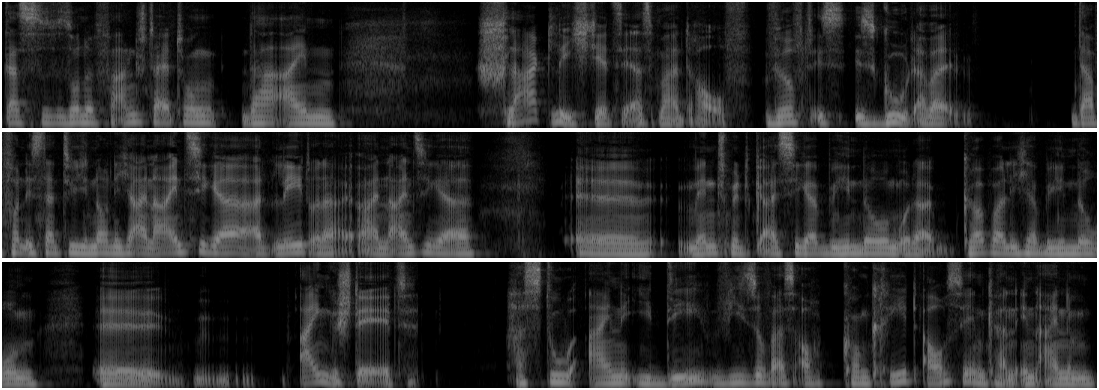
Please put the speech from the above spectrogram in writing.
dass so eine Veranstaltung da ein Schlaglicht jetzt erstmal drauf wirft, ist, ist gut. Aber davon ist natürlich noch nicht ein einziger Athlet oder ein einziger äh, Mensch mit geistiger Behinderung oder körperlicher Behinderung äh, eingestellt. Hast du eine Idee, wie sowas auch konkret aussehen kann in einem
